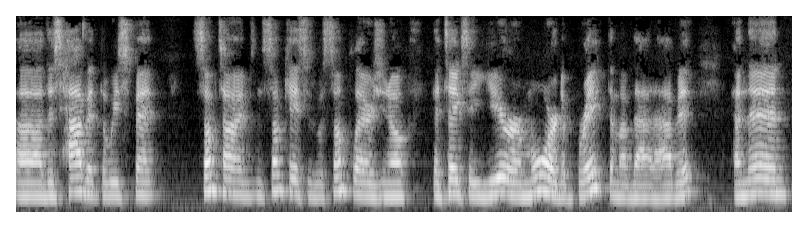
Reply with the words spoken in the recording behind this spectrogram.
uh, this habit that we spent sometimes in some cases with some players, you know, it takes a year or more to break them of that habit. And then,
